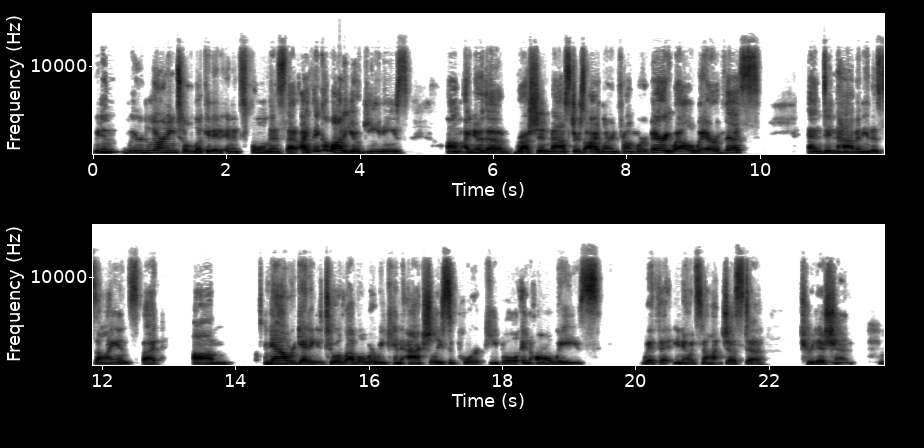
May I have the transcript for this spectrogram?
we didn't we're learning to look at it in its fullness that i think a lot of yoginis um, i know the russian masters i learned from were very well aware of this and didn't have any of the science but um, now we're getting to a level where we can actually support people in all ways with it. You know it's not just a tradition.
